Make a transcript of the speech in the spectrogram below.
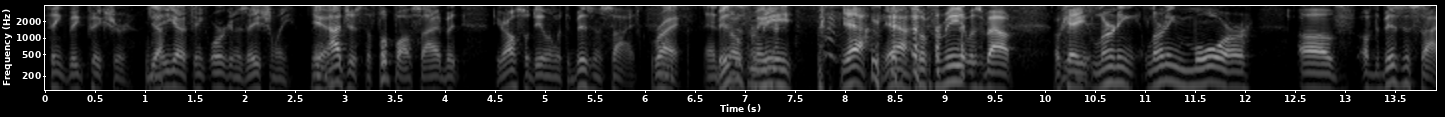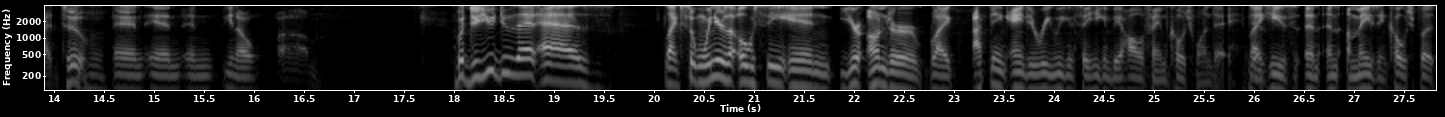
think big picture. Yeah. Now you got to think organizationally. And Yeah. not just the football side, but you're also dealing with the business side. Right. And Business so for major. me, yeah, yeah. So for me, it was about okay, learning learning more of of the business side too, Mm-hmm. and and and you know. Um, But do you do that as like so when you're the OC and you're under like I think Andy Reid we can say he can be a Hall of Fame coach one day. Like he's an, an amazing coach, but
